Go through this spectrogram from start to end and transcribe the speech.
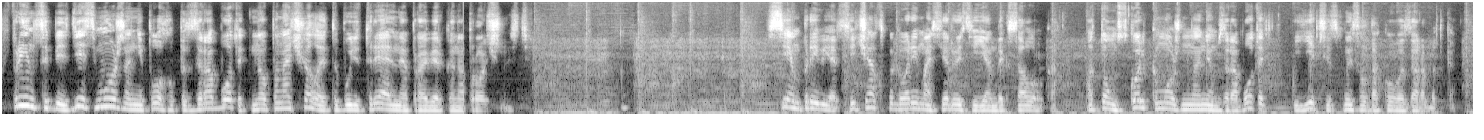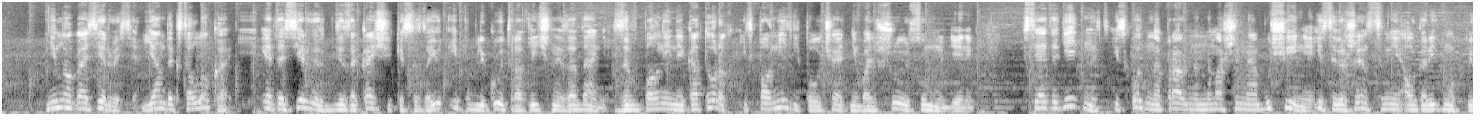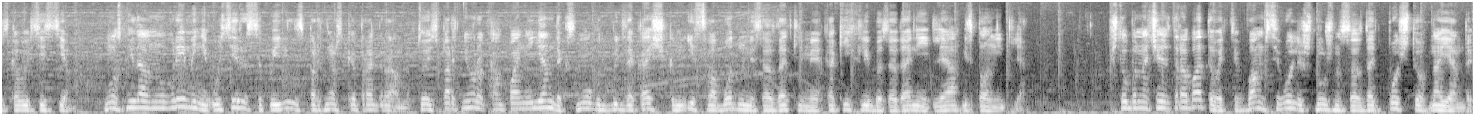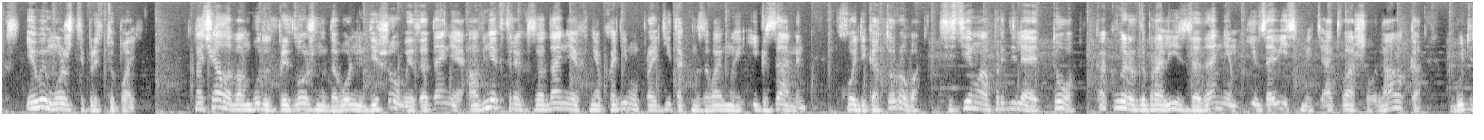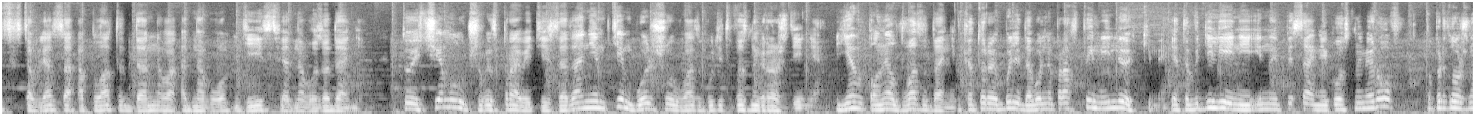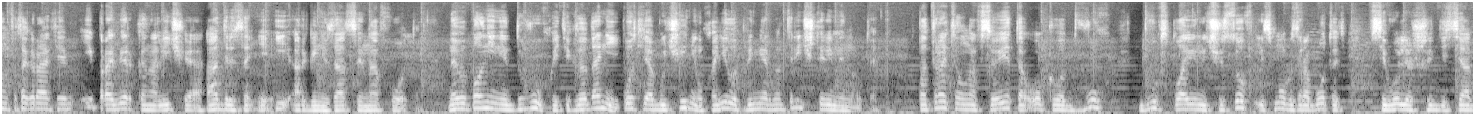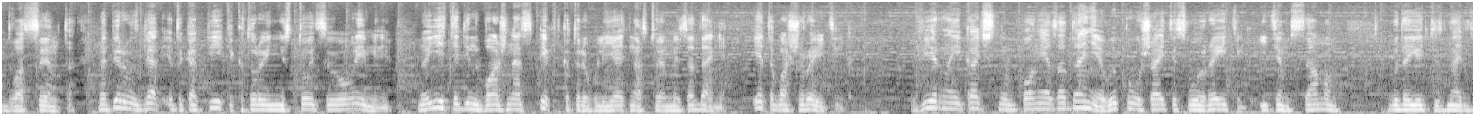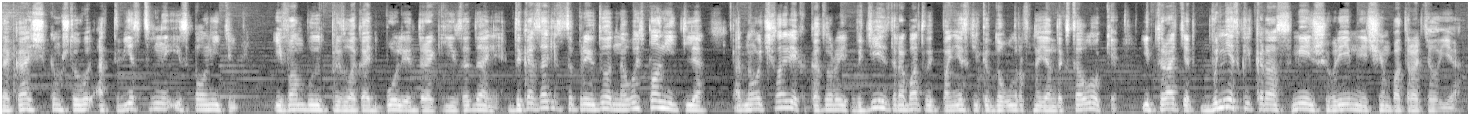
В принципе, здесь можно неплохо подзаработать, но поначалу это будет реальная проверка на прочность. Всем привет! Сейчас поговорим о сервисе Яндекс.Алока, о том, сколько можно на нем заработать и есть ли смысл такого заработка. Немного о сервисе. Яндекс.Толока – это сервис, где заказчики создают и публикуют различные задания, за выполнение которых исполнитель получает небольшую сумму денег. Вся эта деятельность исходно направлена на машинное обучение и совершенствование алгоритмов поисковых систем. Но с недавнего времени у сервиса появилась партнерская программа, то есть партнеры компании Яндекс могут быть заказчиками и свободными создателями каких-либо заданий для исполнителя. Чтобы начать зарабатывать, вам всего лишь нужно создать почту на Яндекс, и вы можете приступать. Сначала вам будут предложены довольно дешевые задания, а в некоторых заданиях необходимо пройти так называемый экзамен, в ходе которого система определяет то, как вы разобрались с заданием и в зависимости от вашего навыка будет составляться оплата данного одного действия, одного задания. То есть чем лучше вы справитесь с заданием, тем больше у вас будет вознаграждение. Я выполнял два задания, которые были довольно простыми и легкими. Это выделение и написание госномеров по предложенным фотографиям и проверка наличия адреса и, и организации на фото. На выполнение двух этих заданий после обучения уходило примерно 3-4 минуты. Потратил на все это около двух двух с половиной часов и смог заработать всего лишь 62 цента. На первый взгляд это копейки, которые не стоят своего времени, но есть один важный аспект, который влияет на стоимость задания. Это ваш рейтинг. Верно и качественно выполняя задания, вы повышаете свой рейтинг и тем самым вы даете знать заказчикам, что вы ответственный исполнитель и вам будут предлагать более дорогие задания. Доказательство приведу одного исполнителя, одного человека, который в день зарабатывает по несколько долларов на Яндекс.Толоке и тратит в несколько раз меньше времени, чем потратил я.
